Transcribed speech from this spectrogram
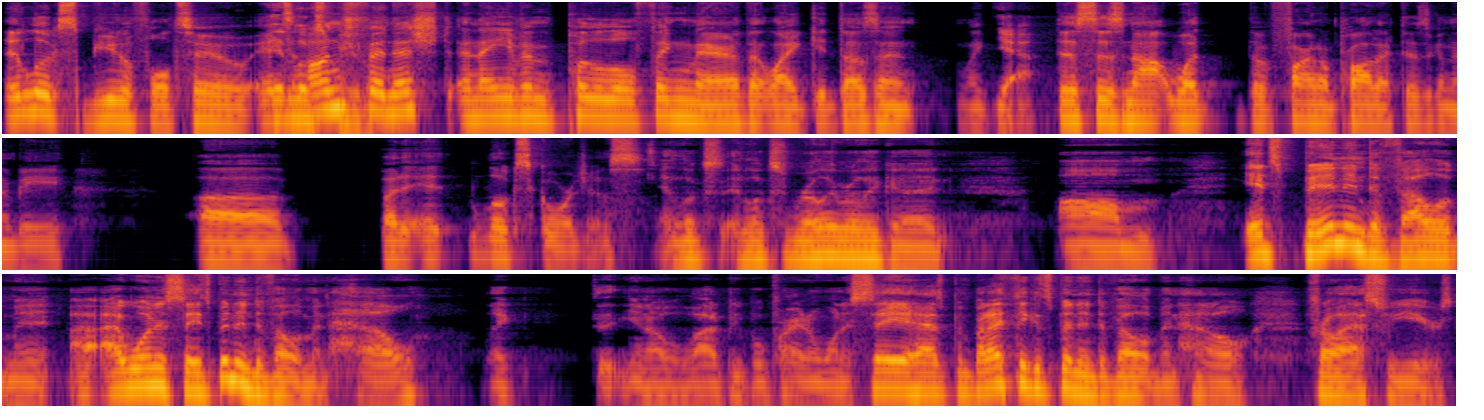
It looks beautiful too. It's looks unfinished, and they even put a little thing there that like it doesn't like. Yeah. this is not what the final product is going to be. Uh, but it looks gorgeous. It looks it looks really really good. Um, it's been in development. I, I want to say it's been in development hell. Like you know, a lot of people probably don't want to say it has been, but I think it's been in development hell for the last few years.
